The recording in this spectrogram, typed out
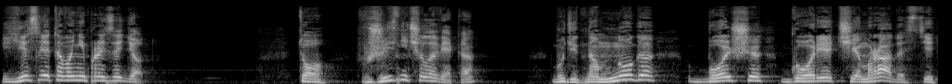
Если этого не произойдет, то в жизни человека будет намного больше горя, чем радости,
